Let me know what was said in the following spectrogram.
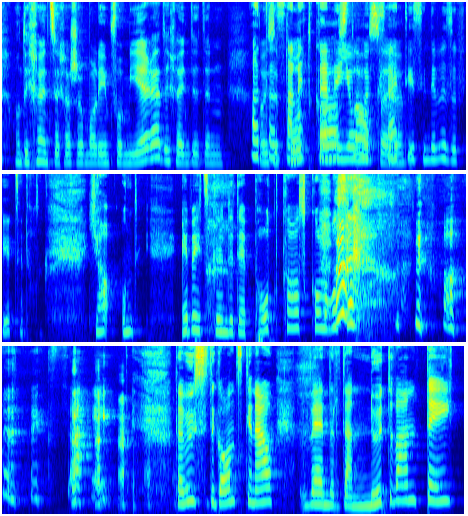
Und die können sich ja schon mal informieren, die können ja dann Ah, unseren das habe ich diesen Podcast Jungen hören. gesagt, die sind immer so 14. Ja, und eben jetzt könnt ihr den Podcast hören. Dann wisst ihr ganz genau, wenn ihr dann nicht daten wollt,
